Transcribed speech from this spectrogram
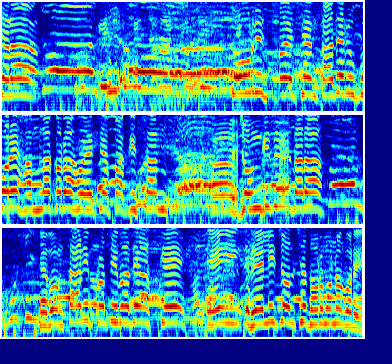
যারা টুরিস্ট রয়েছেন তাদের উপরে হামলা করা হয়েছে পাকিস্তান জঙ্গিদের দ্বারা এবং তারই প্রতিবাদে আজকে এই র্যালি চলছে ধর্মনগরে।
